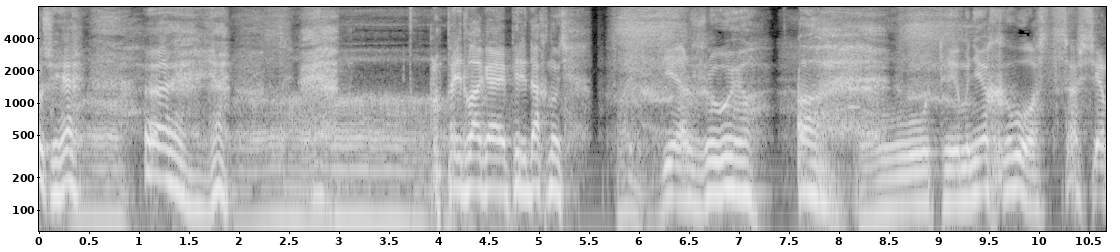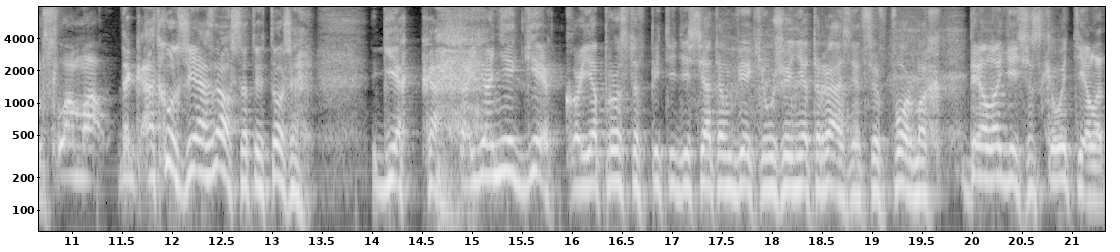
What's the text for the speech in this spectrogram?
Слушай, я, э, я предлагаю передохнуть. Держую. О, ты мне хвост совсем сломал. Так откуда же я знал, что ты тоже гекка? Да я не гекко, я просто в 50 веке уже нет разницы в формах биологического тела.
